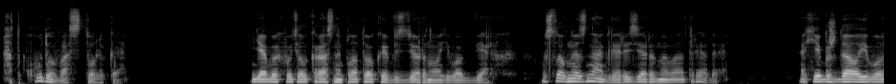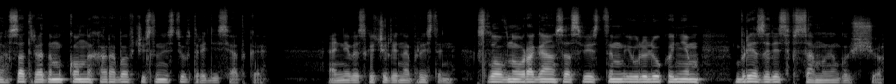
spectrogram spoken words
«Откуда вас столько?» Я выхватил красный платок и вздернул его вверх. Условный знак для резервного отряда. Ахиб ждал его с отрядом конных арабов численностью в три десятка. Они выскочили на пристань, словно ураган со свистом и улюлюканьем врезались в самую гущу.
